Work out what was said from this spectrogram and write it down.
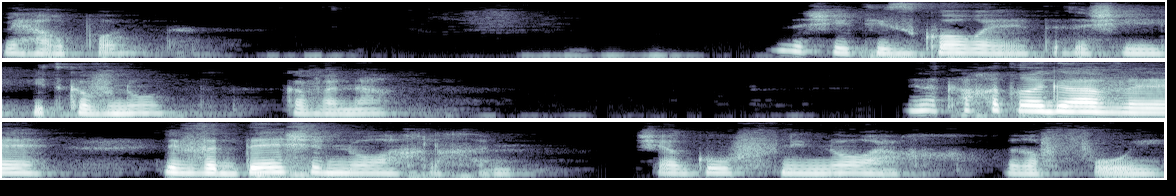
להרפות. איזושהי תזכורת, איזושהי התכוונות, כוונה. לקחת רגע ולוודא שנוח לכם, שהגוף נינוח ורפוי.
